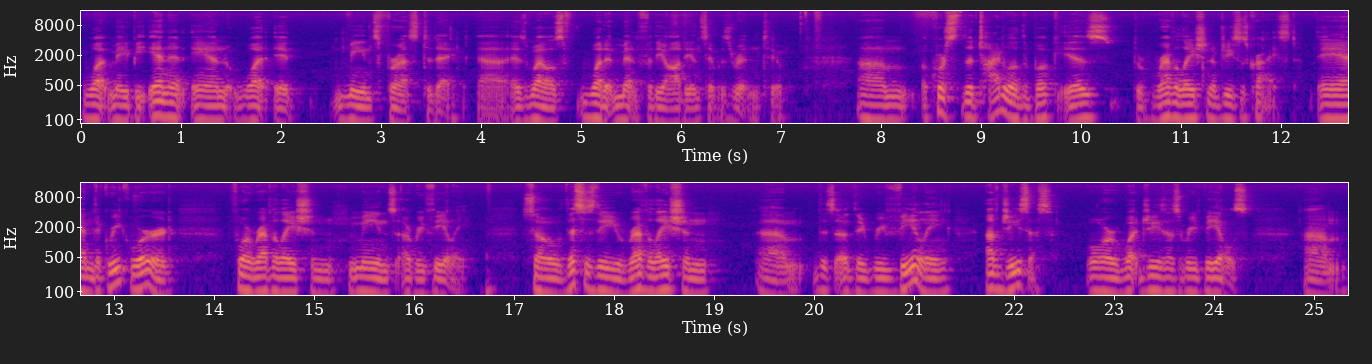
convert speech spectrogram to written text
what may be in it, and what it means for us today, uh, as well as what it meant for the audience it was written to. Um, of course, the title of the book is The Revelation of Jesus Christ. And the Greek word for revelation means a revealing. So this is the revelation, um, this uh, the revealing of Jesus, or what Jesus reveals um,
